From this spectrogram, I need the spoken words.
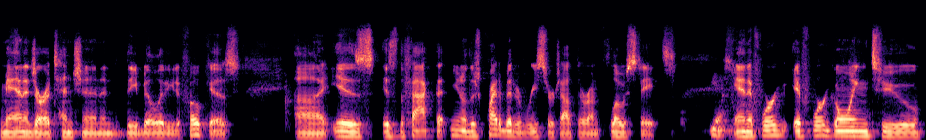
manage our attention and the ability to focus uh, is is the fact that you know there's quite a bit of research out there on flow states. Yes. And if we're if we're going to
